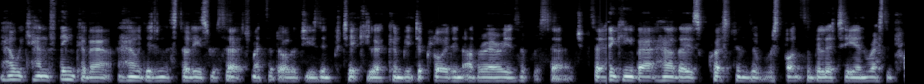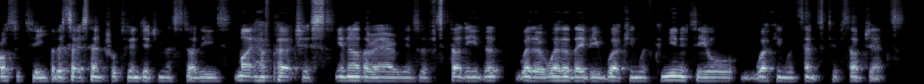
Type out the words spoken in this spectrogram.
how we can think about how Indigenous studies research methodologies in particular can be deployed in other areas of research. So thinking about how those questions of responsibility and reciprocity that are so central to Indigenous studies might have purchase in other areas of study that whether whether they be working with community or working with sensitive subjects.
